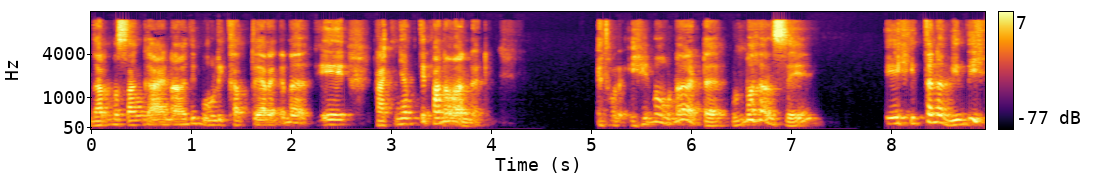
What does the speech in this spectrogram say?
ධර්ම සංගායනාවේදී මූලිකත්වය අරගෙන ඒ ප්‍රඥප්ති පනවන්නට. එතකොට එහෙම වුණාට උන්වහන්සේ ඒ හිතන විදිහ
